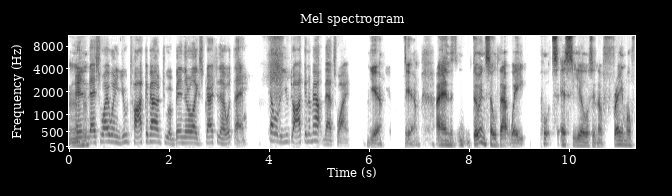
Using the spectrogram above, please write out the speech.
Mm-hmm. And that's why when you talk about it to a bin, they're like scratching their head. What the hell are you talking about? That's why. Yeah. Yeah. And doing so that way puts SEOs in a frame of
